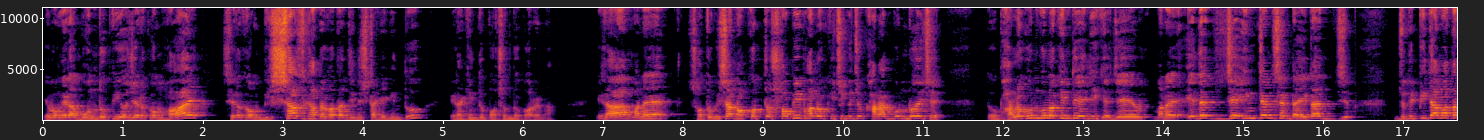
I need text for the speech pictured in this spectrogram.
এবং এরা বন্ধুপ্রিয় যেরকম হয় সেরকম বিশ্বাসঘাতকতা জিনিসটাকে কিন্তু এরা কিন্তু পছন্দ করে না। এরা মানে শতবিশা নক্ষত্র সবই ভালো, কিছু কিছু খারাপ গুণ রয়েছে। তো ভালো গুণগুলো কিন্তু এইদিকে যে মানে এদের যে ইন্টেনশনটা এটা যদি পিতামাতা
